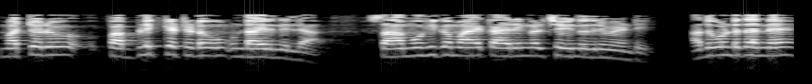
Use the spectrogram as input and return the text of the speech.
മറ്റൊരു പബ്ലിക് കെട്ടിടവും ഉണ്ടായിരുന്നില്ല. സാമൂഹികമായ കാര്യങ്ങൾ ചെയ്യുന്നതിനു വേണ്ടി. അതുകൊണ്ട് തന്നെ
